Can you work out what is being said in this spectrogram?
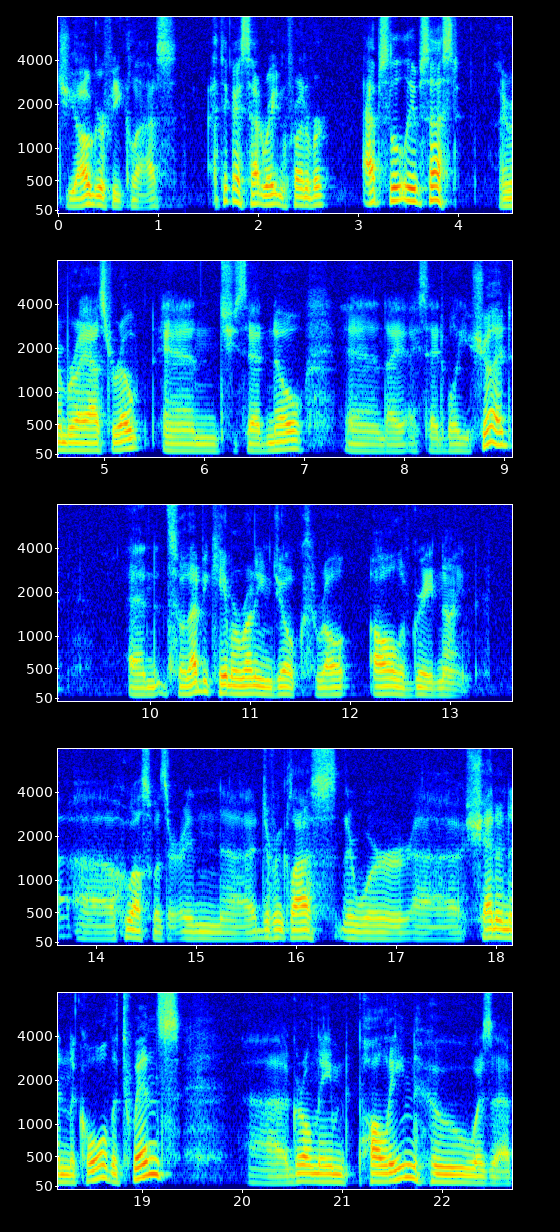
geography class. I think I sat right in front of her. Absolutely obsessed. I remember I asked her out and she said no. And I, I said, well, you should. And so that became a running joke throughout all of grade nine. Uh, who else was there? In uh, a different class, there were uh, Shannon and Nicole, the twins, uh, a girl named Pauline, who was a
